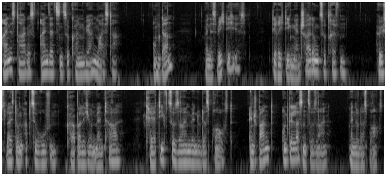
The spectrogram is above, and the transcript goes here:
eines Tages einsetzen zu können wie ein Meister, um dann, wenn es wichtig ist, die richtigen Entscheidungen zu treffen, Höchstleistungen abzurufen, körperlich und mental, kreativ zu sein, wenn du das brauchst, entspannt und gelassen zu sein, wenn du das brauchst.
